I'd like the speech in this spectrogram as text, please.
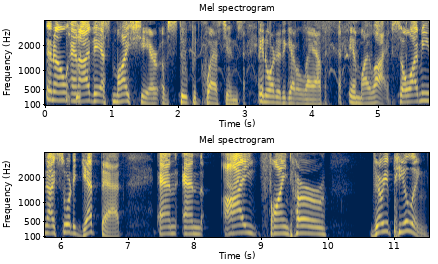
You know, and I've asked my share of stupid questions in order to get a laugh in my life. So I mean, I sort of get that. And and I find her very appealing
